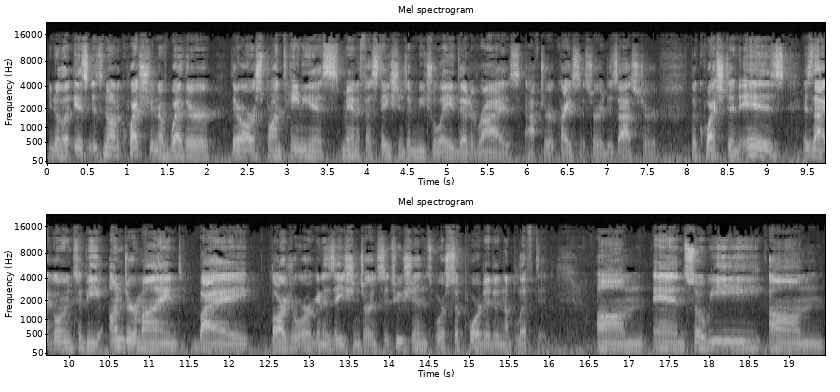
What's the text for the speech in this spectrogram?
you know it's it's not a question of whether there are spontaneous manifestations of mutual aid that arise after a crisis or a disaster. The question is is that going to be undermined by larger organizations or institutions or supported and uplifted? Um, and so we um,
